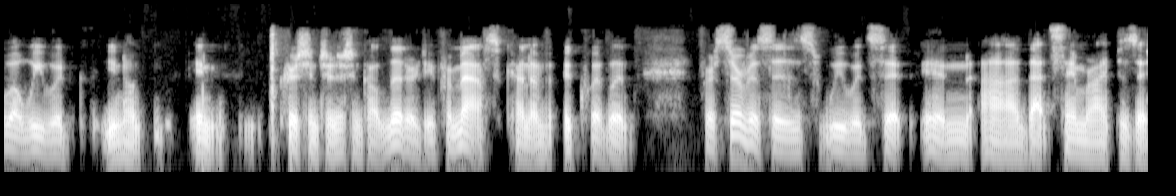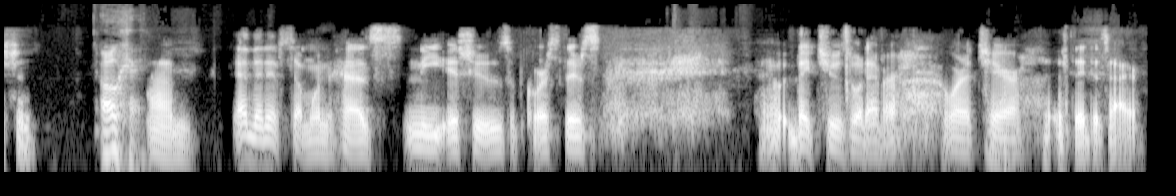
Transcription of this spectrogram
well, we would, you know, in Christian tradition called liturgy for mass, kind of equivalent. For services, we would sit in uh, that samurai position. Okay. Um, and then if someone has knee issues, of course, there's they choose whatever or a chair if they desire.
